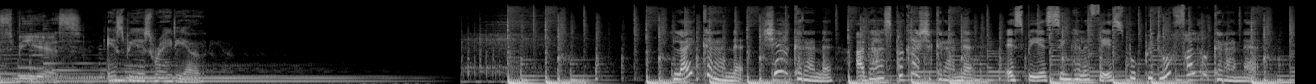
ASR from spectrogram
SBS SBS Radio ලයි කරන්න ෂයා කරන්න අදහස් ප්‍රකාශ කරන්න SBS සිංහල ෆස්බුක් පිටුව ෆලෝ කරන්න.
